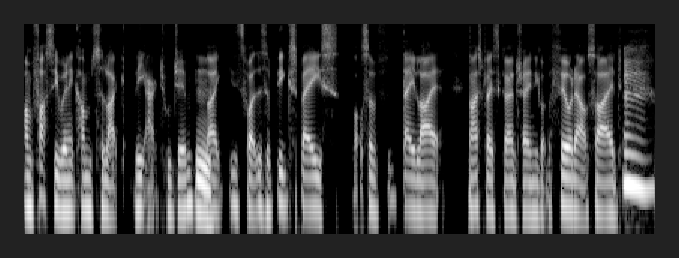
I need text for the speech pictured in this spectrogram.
I'm fussy when it comes to like the actual gym. Mm. Like, it's like there's a big space, lots of daylight, nice place to go and train. You got the field outside. Mm.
